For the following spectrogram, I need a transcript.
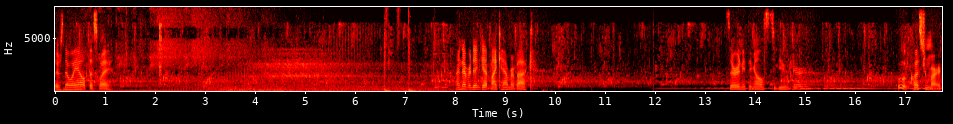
There's no way out this way. I never did get my camera back. Is there anything else to do here? Ooh, question mark.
